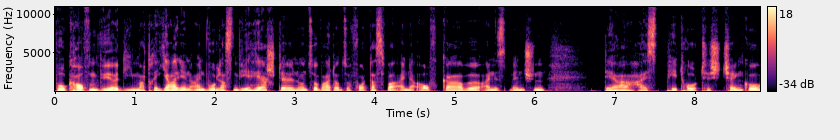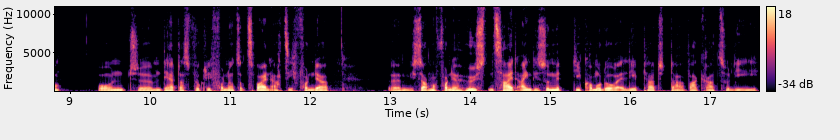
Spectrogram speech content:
wo kaufen wir die Materialien ein, wo lassen wir herstellen? Und so weiter und so fort. Das war eine Aufgabe eines Menschen, der heißt Petro Tischchenko. Und ähm, der hat das wirklich von 1982 von der ich sag mal, von der höchsten Zeit eigentlich somit die Commodore erlebt hat. Da war gerade so die,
